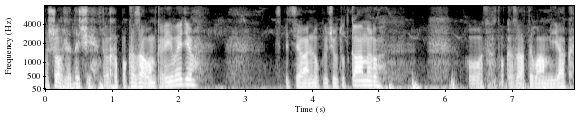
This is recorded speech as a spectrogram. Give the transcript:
Ну що, глядачі, трохи показав вам краєвидів. Спеціально включив тут камеру. От, показати вам, як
